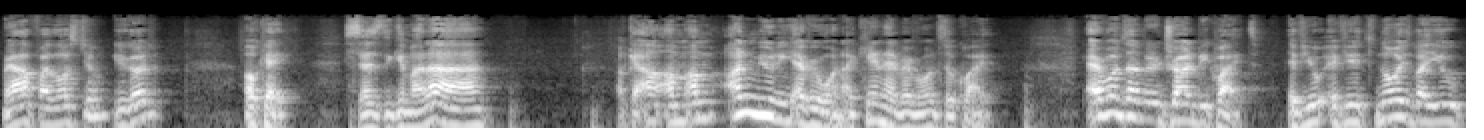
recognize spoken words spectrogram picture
Ralph, I lost you? You good? Okay. Says the Gemara. Okay, I'm, I'm unmuting everyone. I can't have everyone so quiet. Everyone's unmuted. Try to be quiet. If you if it's noise by you,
